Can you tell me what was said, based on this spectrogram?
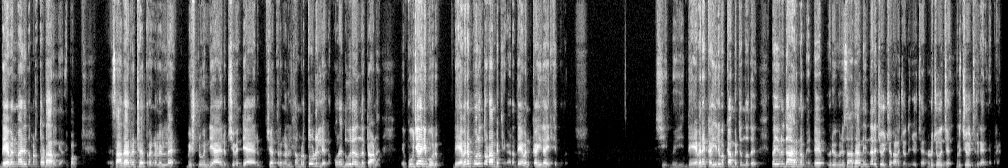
ദേവന്മാര് നമ്മളെ തൊടാറില്ല. ഇപ്പം സാധാരണ ക്ഷേത്രങ്ങളിലെ വിഷ്ണുവിന്റെ ആയാലും ശിവന്റെ ആയാലും ക്ഷേത്രങ്ങളിൽ നമ്മൾ തൊടില്ലല്ലോ. കുറെ ദൂരെ നിന്നിട്ടാണ് പൂജാരി പോലും ദേവനെ പോലും തൊടാൻ പറ്റില്ല. കാരണം ദേവൻ കയ്യിലായിരിക്കുന്നത്. ദേവനെ കയ്യിൽ വെക്കാൻ പറ്റുന്നത് ഇപ്പൊ ഒരു ഉദാഹരണം എന്റെ ഒരു ഒരു സാധാരണ ഇന്നലെ ചോദിച്ച ഒരാളെ ചോദ്യം ചോദിച്ചു. എന്നോട് ചോദിച്ച വിളിച്ചു ചോദിച്ചൊരു കാര്യം പറയാം.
